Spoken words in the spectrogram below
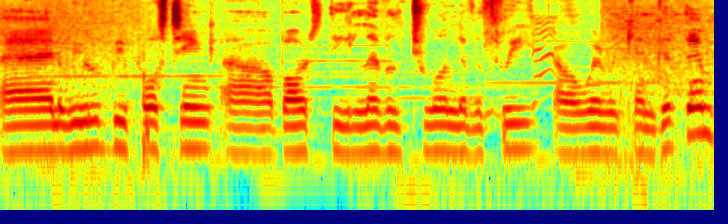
And we will be posting uh, about the level 2 and level 3 uh, where we can get them.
